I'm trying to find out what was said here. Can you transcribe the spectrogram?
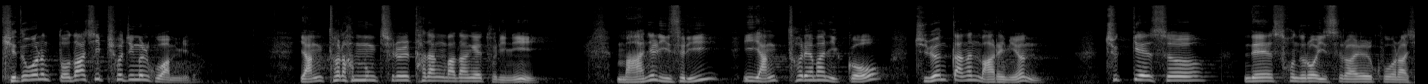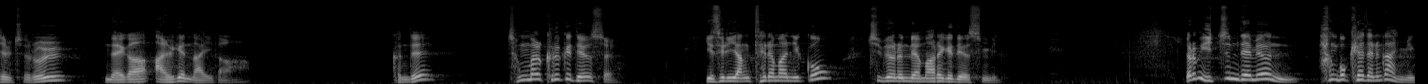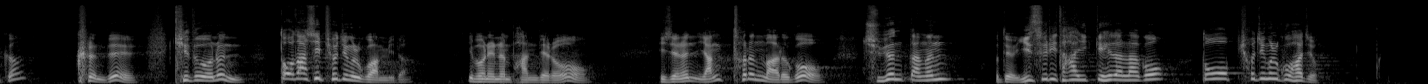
기도원은 또다시 표징을 구합니다. 양털 한 뭉치를 타작마당에 두리니 만일 이슬이 이 양털에만 있고 주변 땅은 마르면 주께서 내 손으로 이스라엘 구원하실 줄을 내가 알겠나이다. 근데 정말 그렇게 되었어요. 이슬이 양털에만 있고 주변은 메마르게 되었습니다. 여러분 이쯤 되면 항복해야 되는 거 아닙니까? 그런데 기도원은 또다시 표징을 구합니다. 이번에는 반대로 이제는 양털은 마르고 주변 땅은 어때요? 이슬이 다 있게 해달라고 또 표징을 구하죠.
